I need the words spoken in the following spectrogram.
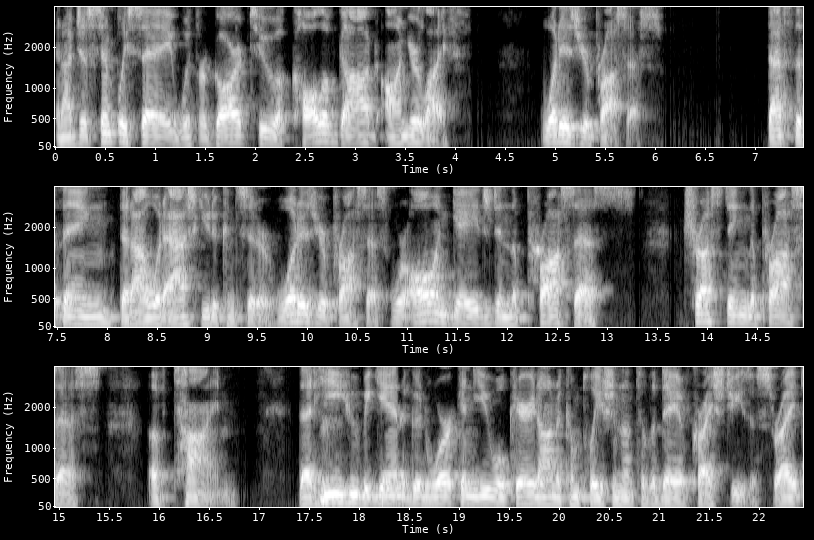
And I just simply say, with regard to a call of God on your life, what is your process? That's the thing that I would ask you to consider. What is your process? We're all engaged in the process, trusting the process of time that he who began a good work in you will carry it on to completion until the day of Christ Jesus, right?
